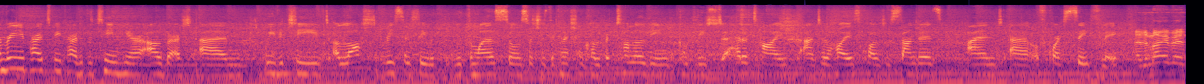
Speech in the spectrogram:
I'm really proud to be part of the team here at Albert. Um, we've achieved a lot recently with, with the milestones such as the connection culvert tunnel being completed ahead of time and to the highest quality standards and uh, of course safely. At the moment,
